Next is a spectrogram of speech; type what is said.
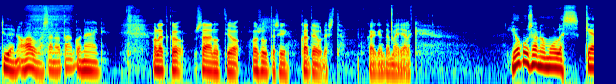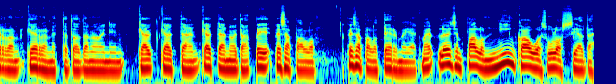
työn alla, sanotaanko näin. Oletko saanut jo osuutesi kateudesta kaiken tämän jälkeen? Joku sanoi mulle kerran, kerran että tota noin, niin käyt, käyttäen, käyttäen noita pe, pesäpallo, pesäpallotermejä. Että mä löin sen pallon niin kauas ulos sieltä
